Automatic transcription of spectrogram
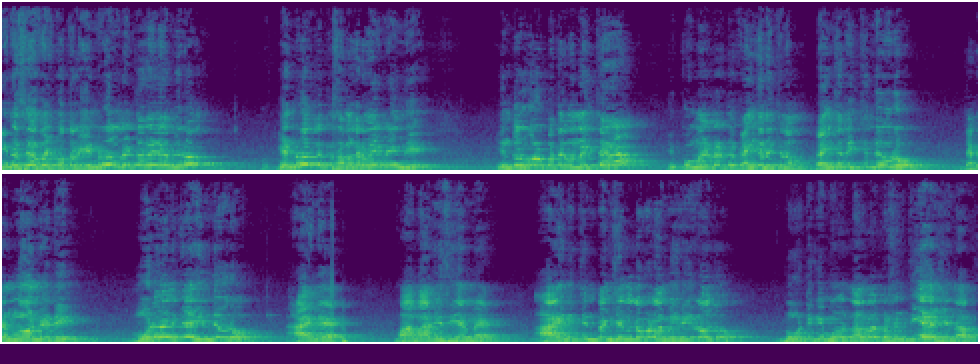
ఈయన సేఫ్ అయిపోతాడు. ఎన్ని రోజులు అవుతారయ్యా మీరు? ఎన్ని రోజులకి సంవత్సరం అయిపోయింది? ఇందులో కూడా పథకం ఇచ్చారా? ఎక్కువ మాట్లాడితే పెన్షన్ ఇచ్చినాం. పెన్షన్ ఇచ్చింది ఎవరు? జగన్మోహన్ రెడ్డి. మూడు వేలు చేసింది ఎవరు? ఆయనే మా మాజీ సీఎంఏ. ఆయన ఇచ్చిన పెన్షన్లో కూడా మీరు ఈరోజు నూటికి నలభై పర్సెంట్ తీసేసినారు.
